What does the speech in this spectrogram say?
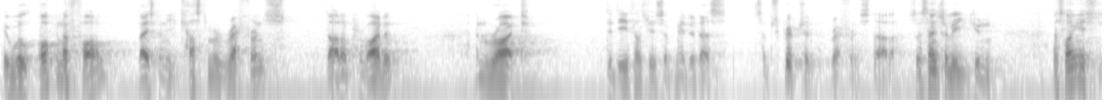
it will open a file based on your customer reference data provided and write the details you submitted as subscription reference data. So essentially you can, as long as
